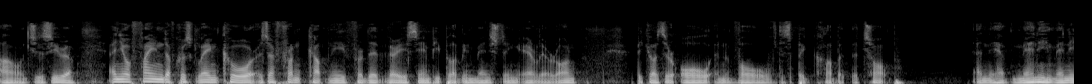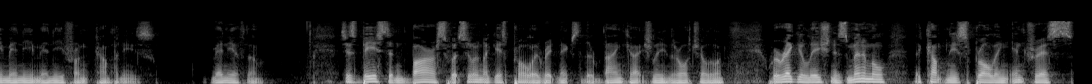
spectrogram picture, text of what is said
Al Jazeera. And you'll find, of course, Glencore is a front company for the very same people I've been mentioning earlier on because they're all involved, this big club at the top. And they have many, many, many, many front companies. Many of them. It says based in Baar, Switzerland, I guess probably right next to their bank actually, the Rothschild one, where regulation is minimal. The company's sprawling interests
